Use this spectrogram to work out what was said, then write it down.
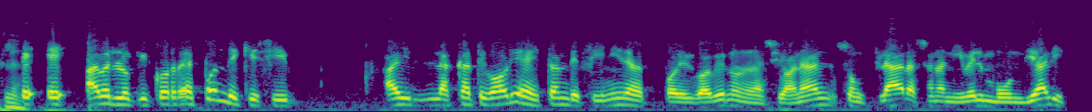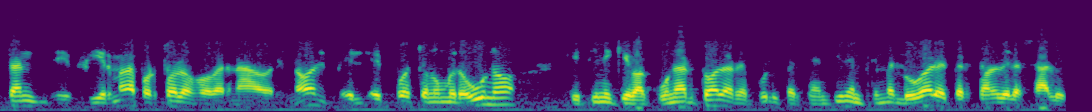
Claro. Eh, eh, a ver, lo que corresponde es que si hay las categorías están definidas por el gobierno nacional, son claras, son a nivel mundial y están eh, firmadas por todos los gobernadores, ¿no? El, el- el puesto número uno que tiene que vacunar toda la República Argentina en primer lugar el personal de la salud,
